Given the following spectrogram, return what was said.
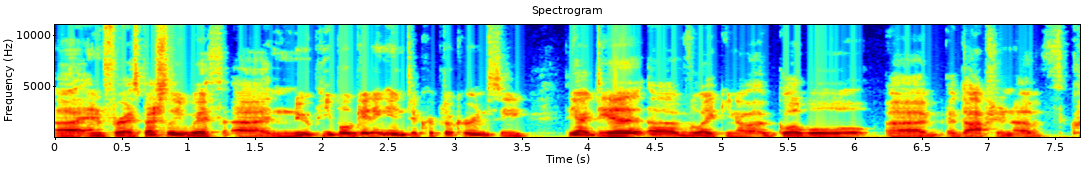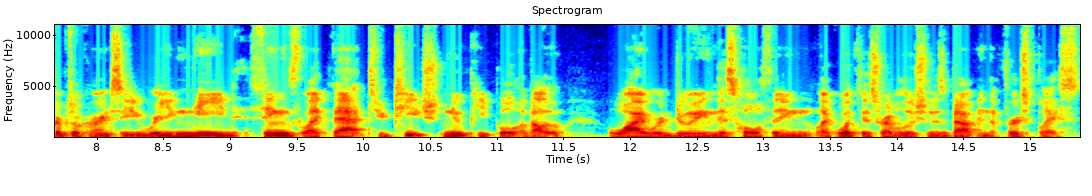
Uh, and for especially with uh, new people getting into cryptocurrency, the idea of like you know a global uh, adoption of cryptocurrency, where you need things like that to teach new people about why we're doing this whole thing, like what this revolution is about in the first place.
